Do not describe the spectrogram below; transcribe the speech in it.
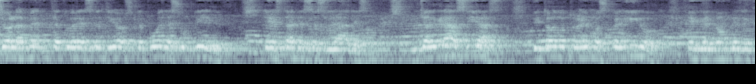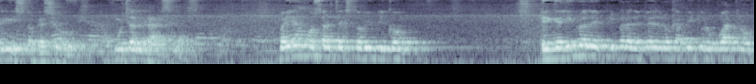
Solamente tú eres el Dios que puede suplir estas necesidades. Muchas gracias y todo te lo hemos pedido en el nombre de Cristo Jesús. Muchas gracias. Vayamos al texto bíblico. En el libro de Primera de Pedro, capítulo 4,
